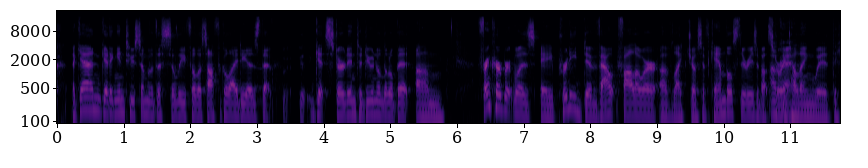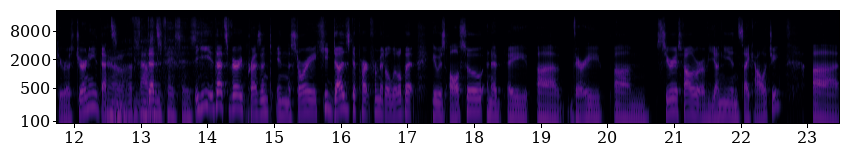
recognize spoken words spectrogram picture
again, getting into some of the silly philosophical ideas that get stirred into Dune a little bit. Um, Frank Herbert was a pretty devout follower of like Joseph Campbell's theories about storytelling with the hero's journey. That's Hero a thousand that's faces. he that's very present in the story. He does depart from it a little bit. He was also an, a, a uh, very um, serious follower of Jungian psychology. Uh,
